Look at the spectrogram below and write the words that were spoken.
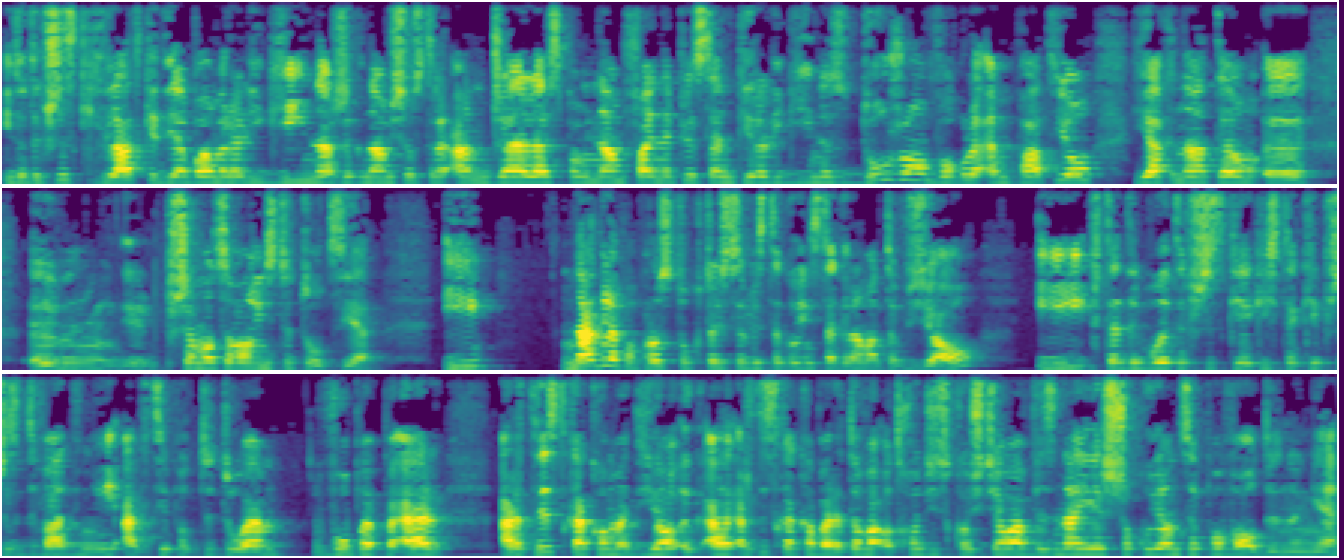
i do tych wszystkich lat, kiedy ja byłam religijna, żegnałam siostrę Angelę, wspominałam fajne piosenki religijne z dużą w ogóle empatią, jak na tę ym, y, przemocową instytucję. I nagle po prostu ktoś sobie z tego Instagrama to wziął i wtedy były te wszystkie jakieś takie przez dwa dni akcje pod tytułem WPPL artystka komedio, artystka kabaretowa odchodzi z kościoła, wyznaje szokujące powody, no nie?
